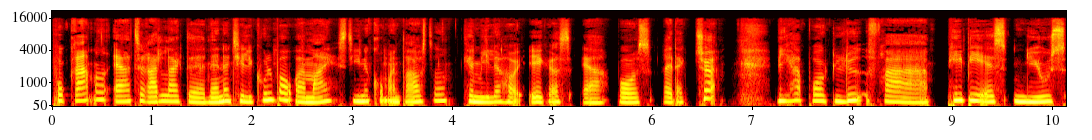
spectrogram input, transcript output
Programmet er tilrettelagt af Nana Tilly Kulborg og af mig, Stine Krummernd Dragsted. Camilla Høj Eggers er vores redaktør. Vi har brugt lyd fra PBS News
